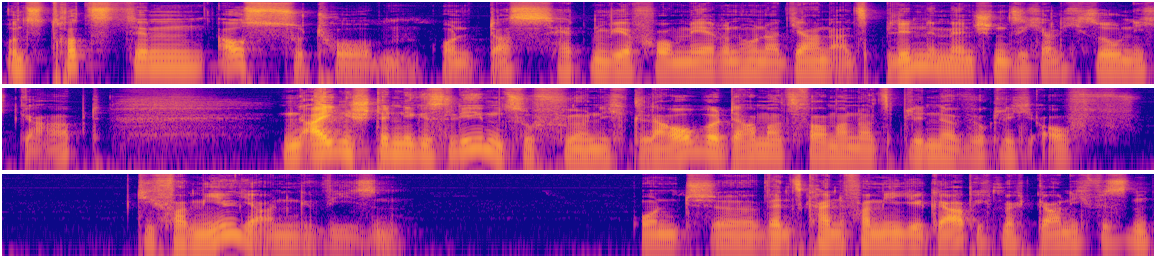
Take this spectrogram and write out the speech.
uns trotzdem auszutoben. Und das hätten wir vor mehreren hundert Jahren als blinde Menschen sicherlich so nicht gehabt. Ein eigenständiges Leben zu führen. Ich glaube, damals war man als Blinder wirklich auf die Familie angewiesen. Und äh, wenn es keine Familie gab, ich möchte gar nicht wissen,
